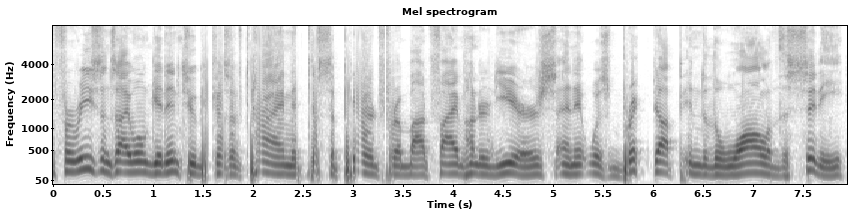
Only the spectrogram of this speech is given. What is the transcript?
For reasons I won't get into because of time, it disappeared for about 500 years and it was bricked up into the wall of the city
